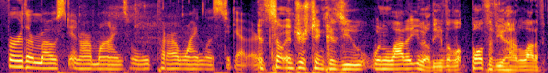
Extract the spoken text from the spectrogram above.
furthermost in our minds when we put our wine list together. It's so interesting because you, when a lot of you know, you've, a both of you had a lot of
